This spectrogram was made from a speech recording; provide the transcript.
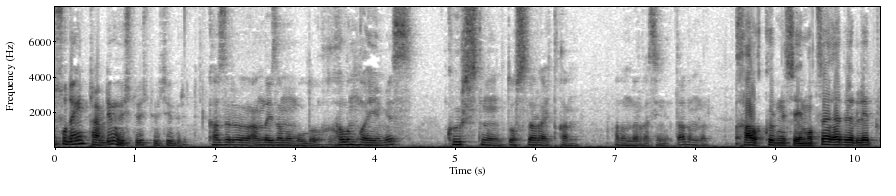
Содан кейін проблема өстіп өстіп өсе береді қазір андай заман болды. Ғой ғылымға емес көршісінің достары айтқан адамдарға сенеді да адамдар. Халық көбінесе эмоцияға беріледі.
